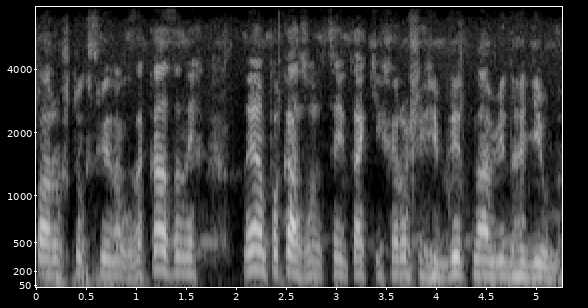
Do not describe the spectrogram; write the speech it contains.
пару штук свинок заказаних. Ну, я вам показую цей такий хороший гібрид на відгодівлю.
